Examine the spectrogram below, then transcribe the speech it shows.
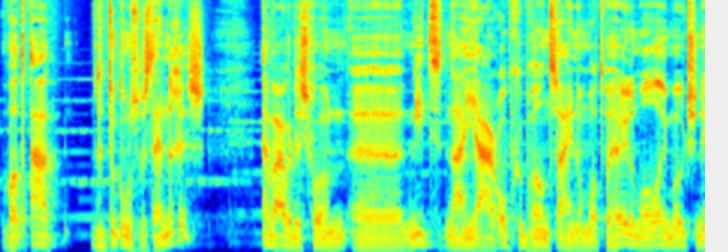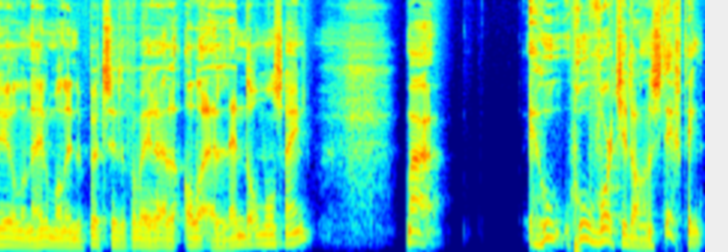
wat A, de toekomstbestendig is. En waar we dus gewoon uh, niet na een jaar opgebrand zijn omdat we helemaal emotioneel en helemaal in de put zitten vanwege alle ellende om ons heen. Maar hoe, hoe word je dan een stichting?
